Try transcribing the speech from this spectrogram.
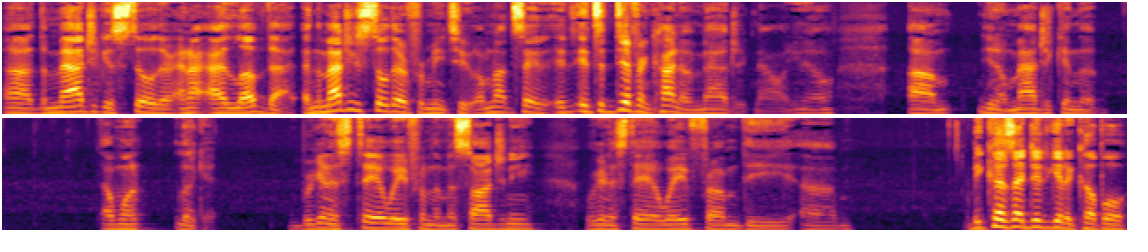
Uh, the magic is still there, and I, I, love that. And the magic is still there for me too. I'm not saying it, it's a different kind of magic now. You know, um, you know, magic in the. I want look at. We're gonna stay away from the misogyny. We're gonna stay away from the. Um, because I did get a couple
